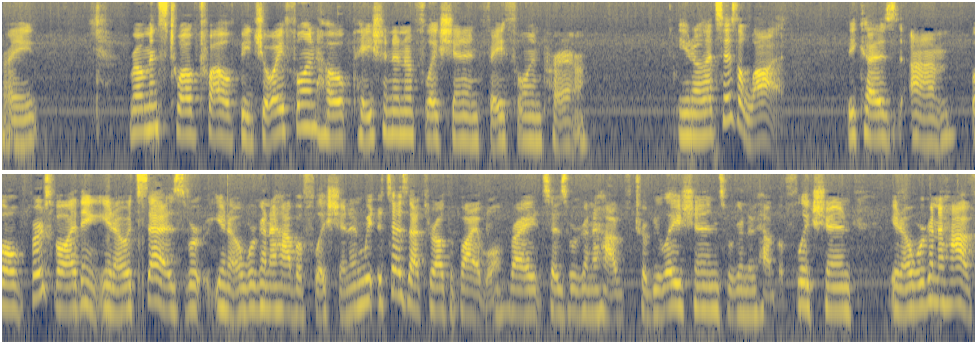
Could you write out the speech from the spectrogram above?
right? Romans 12 12, be joyful in hope, patient in affliction, and faithful in prayer. You know, that says a lot because, um, well, first of all, I think, you know, it says we're, you know, we're going to have affliction. And we, it says that throughout the Bible, right? It says we're going to have tribulations, we're going to have affliction, you know, we're going to have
